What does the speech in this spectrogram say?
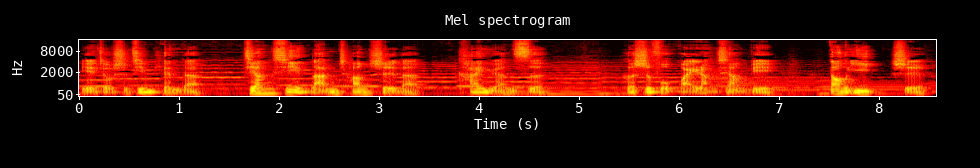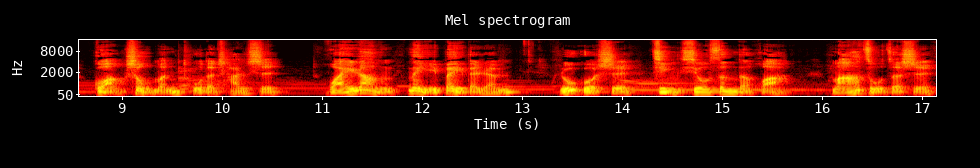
也就是今天的江西南昌市的开元寺，和师傅怀让相比，道一是广受门徒的禅师。怀让那一辈的人，如果是静修僧的话，马祖则是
